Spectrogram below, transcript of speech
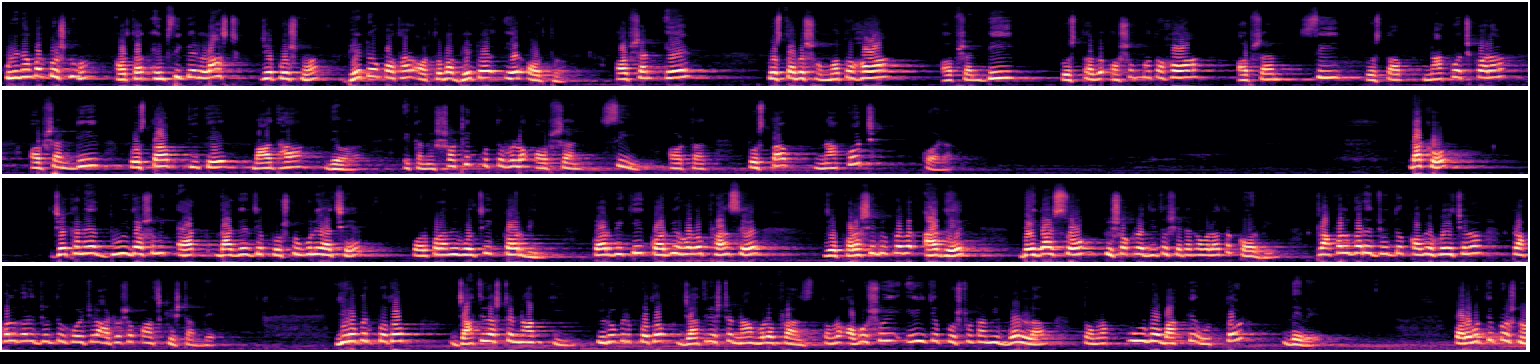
কুড়ি নম্বর প্রশ্ন, অর্থাৎ এমসিকিউ লাস্ট যে প্রশ্ন, ভেটো কথার অর্থ বা ভেটো এর অর্থ? অপশান এ প্রস্তাবে সম্মত হওয়া, অপশান বি, প্রস্তাবে অসম্মত হওয়া, অপশান সি, প্রস্তাব নাকচ করা, অপশান ডি, প্রস্তাব দিতে বাধা দেওয়া। এখানে সঠিক উত্তর হলো অপশান সি, অর্থাৎ প্রস্তাব নাকচ করা। দেখো, যেখানে দুই দশমিক এক দাগের যে প্রশ্নগুলি আছে, পরপর আমি বলছি করবি করবি কি? করবি হলো ফ্রান্সের যে ফরাসি বিপ্লবের আগে বেগার শ্রম কৃষকরা দিত সেটাকে বলা হতো করবি। ট্রাফালগারের যুদ্ধ কবে হয়েছিল? ট্রাফালগারের যুদ্ধ হয়েছিল আঠেরোশো পাঁচ খ্রিস্টাব্দে। ইউরোপের প্রথম জাতিরাষ্ট্রের নাম কি? ইউরোপের প্রথম জাতিরাষ্ট্রের নাম হলো ফ্রান্স। তোমরা অবশ্যই এই যে প্রশ্নটা আমি বললাম, তোমরা পূর্ণ বাক্যে উত্তর দেবে। পরবর্তী প্রশ্ন,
